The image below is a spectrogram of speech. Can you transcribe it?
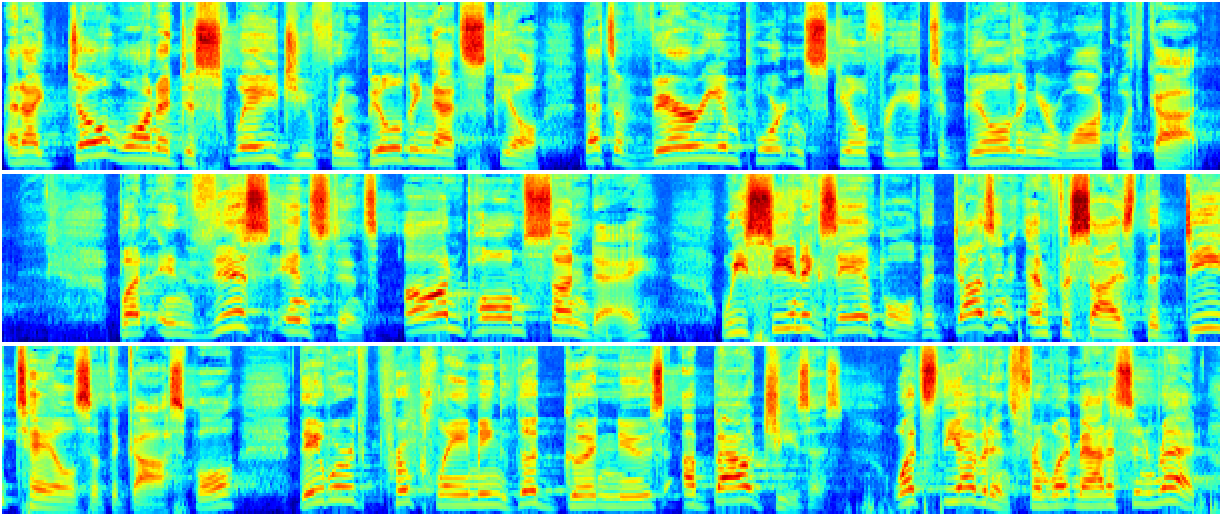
And I don't want to dissuade you from building that skill. That's a very important skill for you to build in your walk with God. But in this instance, on Palm Sunday, we see an example that doesn't emphasize the details of the gospel. They were proclaiming the good news about Jesus. What's the evidence from what Madison read?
